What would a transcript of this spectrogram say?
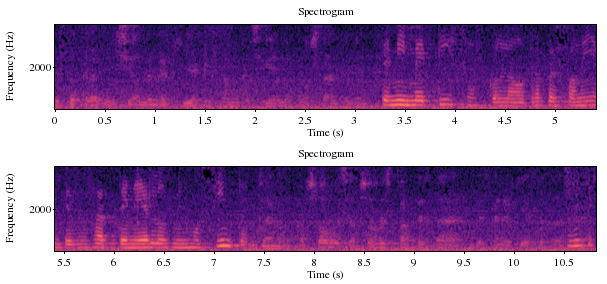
esta transmisión de energía que estamos recibiendo constantemente. Te mimetizas con la otra persona y empiezas a tener los mismos síntomas. Claro, absorbes, absorbes parte de esta, de esta energía, esta. Entonces,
